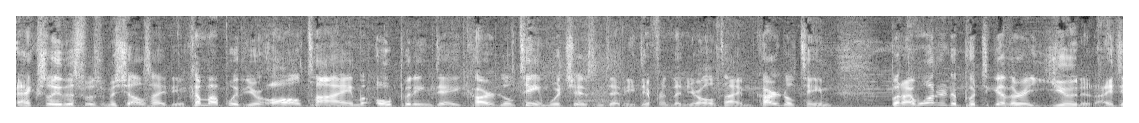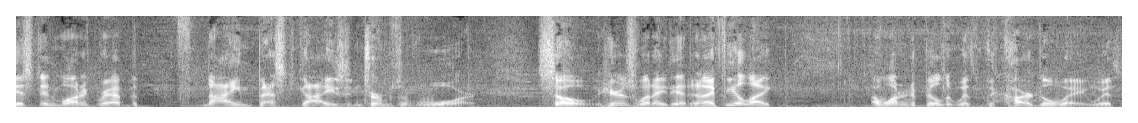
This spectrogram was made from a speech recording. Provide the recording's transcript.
actually, this was Michelle's idea. Come up with your all-time opening day Cardinal team, which isn't any different than your all-time Cardinal team. But I wanted to put together a unit. I just didn't want to grab the nine best guys in terms of WAR. So here's what I did, and I feel like I wanted to build it with the Cardinal way, with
